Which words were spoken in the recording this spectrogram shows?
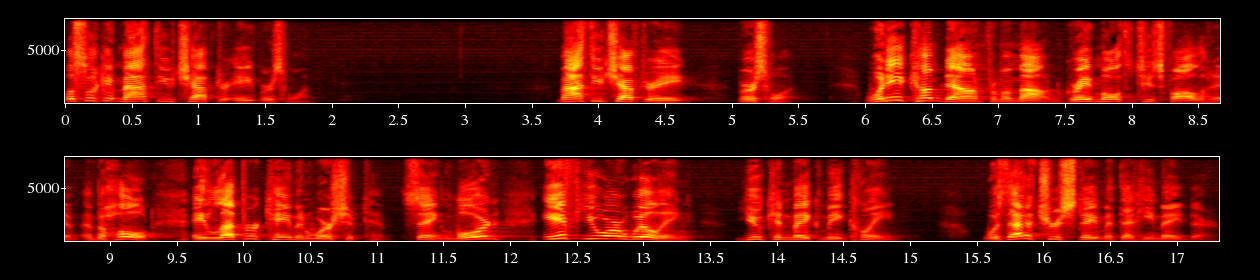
Let's look at Matthew chapter 8, verse 1. Matthew chapter 8, verse 1. When he had come down from a mountain, great multitudes followed him. And behold, a leper came and worshipped him, saying, Lord, if you are willing, you can make me clean. Was that a true statement that he made there?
